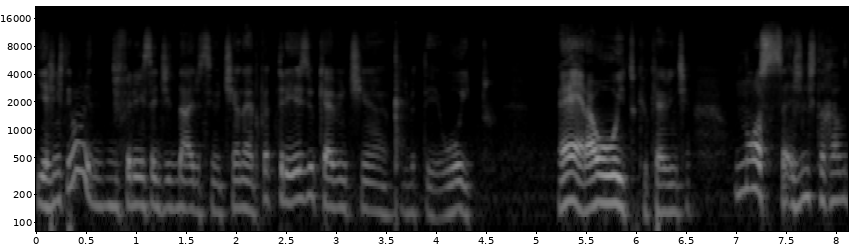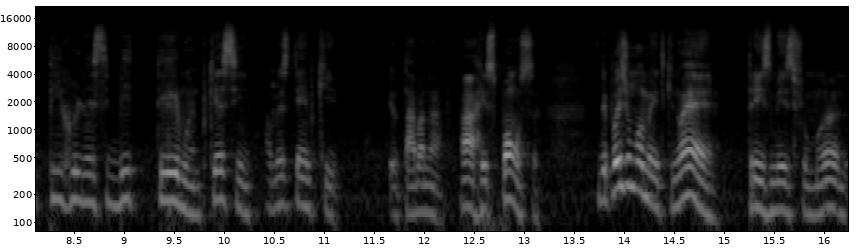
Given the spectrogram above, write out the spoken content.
E a gente tem uma diferença de idade, assim. Eu tinha na época 13 e o Kevin tinha, devia ter 8. É, era 8 que o Kevin tinha. Nossa, a gente tocava terror no SBT, mano. Porque, assim, ao mesmo tempo que eu tava na ah, responsa, depois de um momento que não é três meses filmando,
